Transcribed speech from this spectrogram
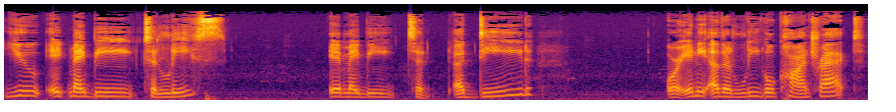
You, it may be to lease, it may be to a deed, or any other legal contract.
